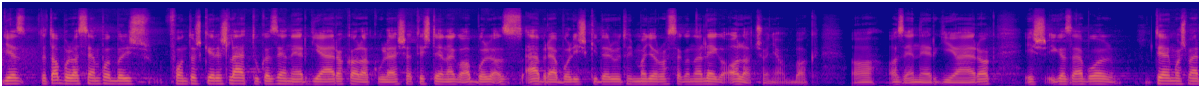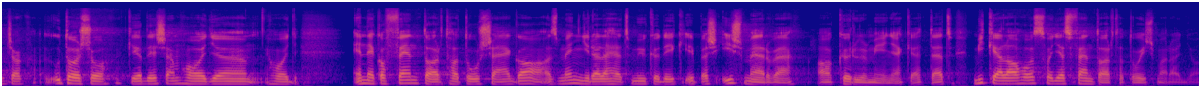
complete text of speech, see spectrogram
Ugye ez, tehát abból a szempontból is fontos kérdés, láttuk az energiárak alakulását, és tényleg abból az ábrából is kiderült, hogy Magyarországon a legalacsonyabbak a, az energiárak, és igazából tényleg most már csak az utolsó kérdésem, hogy, hogy ennek a fenntarthatósága az mennyire lehet működőképes, ismerve a körülményeket. Tehát mi kell ahhoz, hogy ez fenntartható is maradjon?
